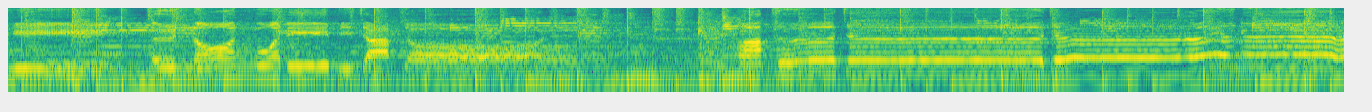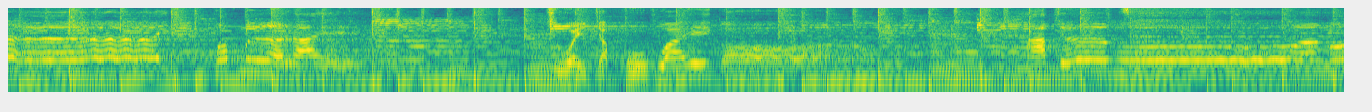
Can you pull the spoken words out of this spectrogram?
พี่ตื่นนอนงัวดีพี่จากจอด หากเธอเจอ ช่วยจับผูกไว้ก่อน หากเจองูงู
